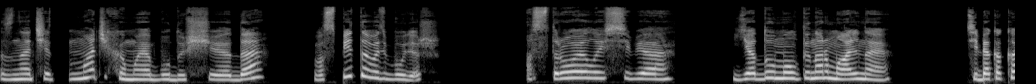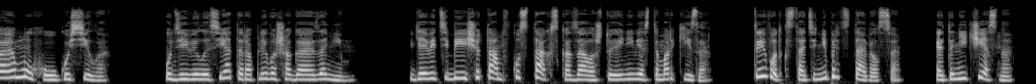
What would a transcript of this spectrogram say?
Значит, мачеха моя будущая, да? Воспитывать будешь? Остроила из себя. Я думал, ты нормальная. Тебя какая муха укусила? Удивилась я, торопливо шагая за ним. Я ведь тебе еще там, в кустах, сказала, что я невеста маркиза. Ты вот, кстати, не представился. Это нечестно.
